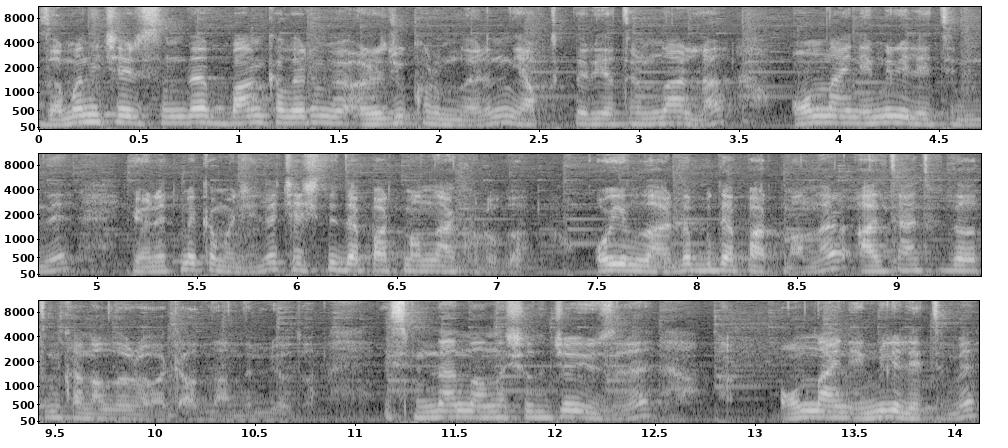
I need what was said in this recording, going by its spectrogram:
Zaman içerisinde bankaların ve aracı kurumların yaptıkları yatırımlarla online emir iletimini yönetmek amacıyla çeşitli departmanlar kuruldu. O yıllarda bu departmanlar alternatif dağıtım kanalları olarak adlandırılıyordu. İsminden de anlaşılacağı üzere online emir iletimi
